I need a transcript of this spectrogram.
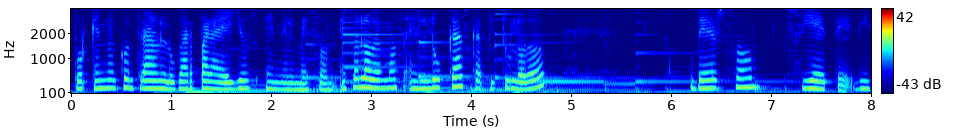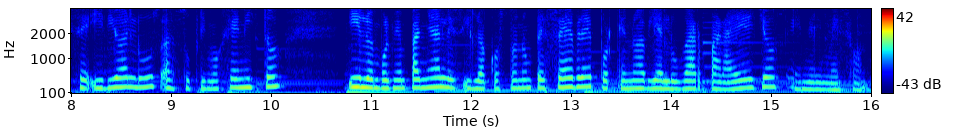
porque no encontraron lugar para ellos en el mesón. Eso lo vemos en Lucas capítulo 2, verso 7. Dice, y dio a luz a su primogénito y lo envolvió en pañales y lo acostó en un pesebre porque no había lugar para ellos en el mesón.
